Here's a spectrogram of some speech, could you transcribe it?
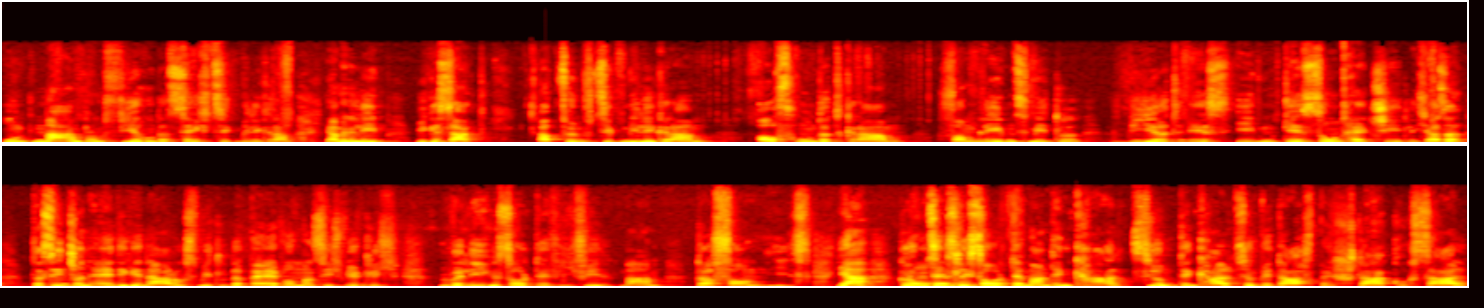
und Mandeln 460 Milligramm. Ja, meine Lieben, wie gesagt, ab 50 Milligramm auf 100 Gramm vom Lebensmittel wird es eben gesundheitsschädlich. Also da sind schon einige Nahrungsmittel dabei, wo man sich wirklich überlegen sollte, wie viel man davon isst. Ja, grundsätzlich sollte man den Calcium, den Calciumbedarf bei stark oxal,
